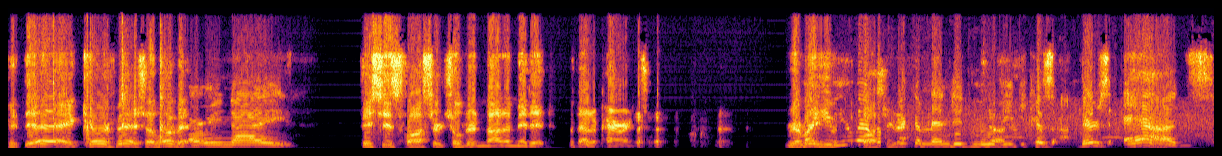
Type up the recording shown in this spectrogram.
Yay, killer fish. I love it. Very nice. Fishes foster children not admitted without a parent. Remember Mike, he do you have a recommended movie? Because there's ads.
